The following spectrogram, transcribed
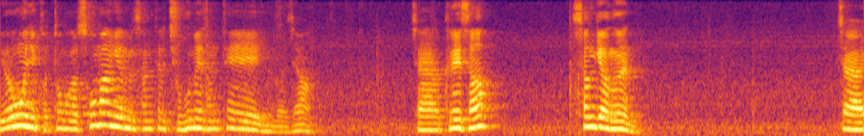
영원히 고통과 소망이 없는 상태는 죽음의 상태인 거죠. 자, 그래서 성경은 자,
